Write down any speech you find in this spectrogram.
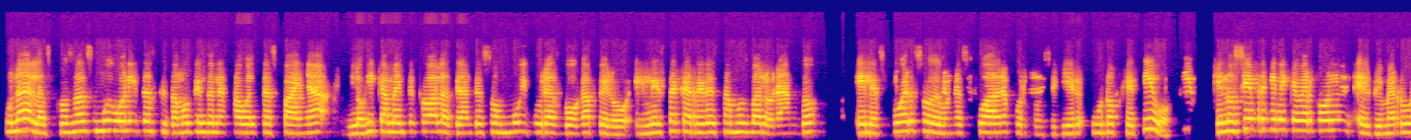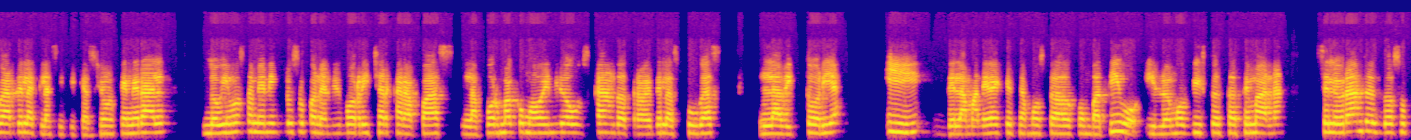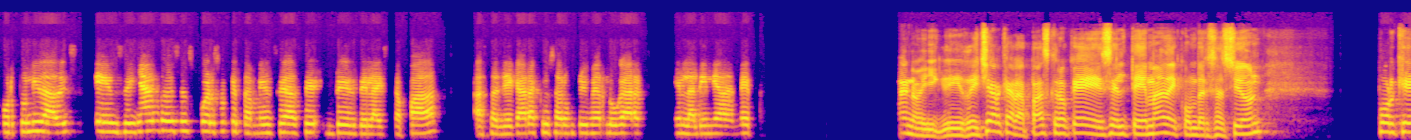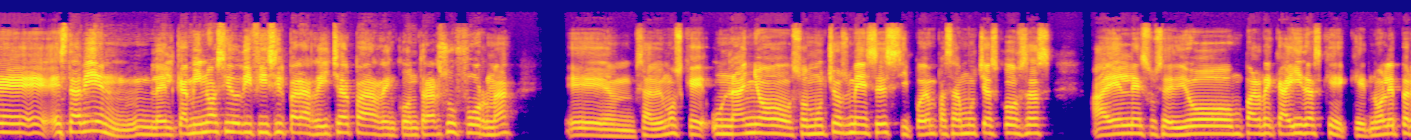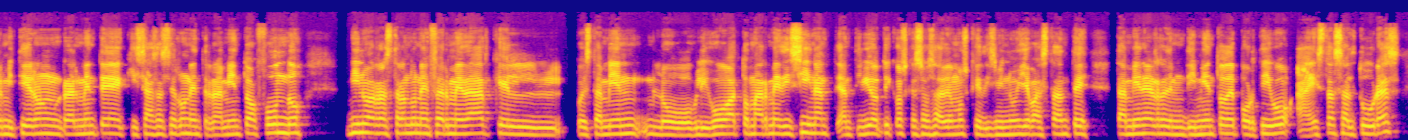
Una de las cosas muy bonitas que estamos viendo en esta vuelta a España, lógicamente todas las grandes son muy duras boga, pero en esta carrera estamos valorando el esfuerzo de una escuadra por conseguir un objetivo, que no siempre tiene que ver con el primer lugar de la clasificación general. Lo vimos también incluso con el mismo Richard Carapaz, la forma como ha venido buscando a través de las fugas la victoria y de la manera en que se ha mostrado combativo, y lo hemos visto esta semana celebrando en dos oportunidades, enseñando ese esfuerzo que también se hace desde la escapada hasta llegar a cruzar un primer lugar en la línea de meta. Bueno, y, Richard Carapaz creo que es el tema de conversación porque está bien, el camino ha sido difícil para Richard para reencontrar su forma. Eh, sabemos que un año son muchos meses y pueden pasar muchas cosas a él le sucedió un par de caídas que, no le permitieron realmente quizás hacer un entrenamiento a fondo. Vino arrastrando una enfermedad que pues también lo obligó a tomar medicina, antibióticos, que eso sabemos que disminuye bastante también el rendimiento deportivo a estas alturas,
